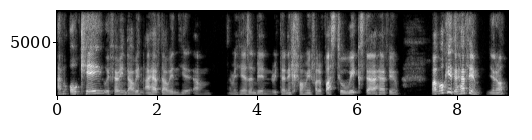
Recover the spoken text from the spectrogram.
I'm okay with having Darwin. I have Darwin here. Um, I mean, he hasn't been returning for me for the past two weeks that I have him. I'm okay to have him, you know.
